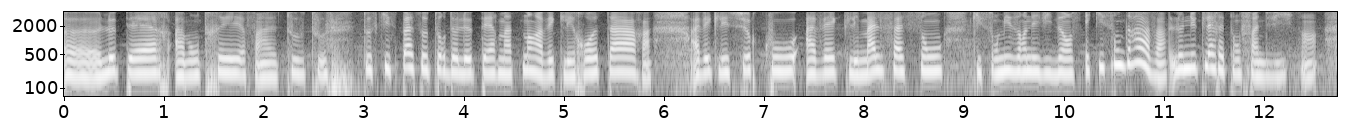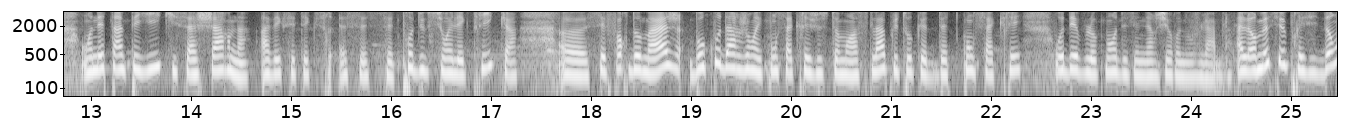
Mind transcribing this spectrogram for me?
Euh, L'EPR a montré, enfin tout, ce qui se passe autour de l'EPR maintenant avec les retards, avec les surcoûts, avec les malfaçons qui sont mises en évidence et qui sont graves. Le nucléaire est en fin de vie. Hein. On est un pays qui s'acharne avec cette, cette, production électrique. Euh, C'est fort dommage. Beaucoup d'argent est consacré justement à cela plutôt que d'être consacré au développement des énergies renouvelable. Alors, Monsieur le Président,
